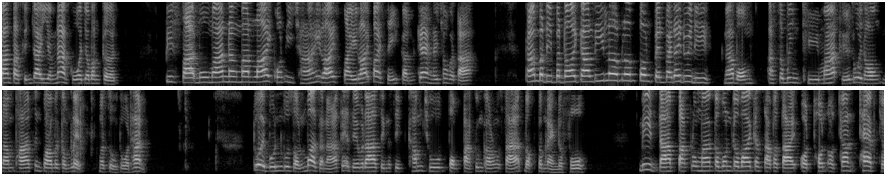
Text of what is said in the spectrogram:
การตัดสินใจอย่างน่ากลัวจะบังเกิดปีศาจมูมารนางมารร้ายคนอิจฉาให้ร้ายใส่ร้ายป้ายสีกลันแกล้งในโชคชะตา การประดิษฐ์ประดอยการรีเริ่มเริ่มต้นเป็นไปได้ด้วยดีนะครับผม อัศวินขี่ม้าถือถ้วยทองนำพาซึ่งความสำเร็จมาสู่ตัวท่าน ด้วยบุญกุศลวาสนาเทพเทวดาสิ่งศักดิ์สิทธิ์ค้ำชูปกปักคุ้มครองรักษาตกตำแหน่งเดอะฟูมีดดาบปักลงมากระวนกระวายกระสับกระส่ายอดทนอดกลั้นแทบจะ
